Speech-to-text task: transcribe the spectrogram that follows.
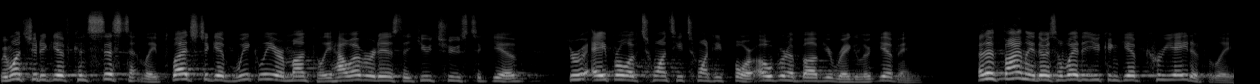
we want you to give consistently. Pledge to give weekly or monthly, however it is that you choose to give, through April of 2024, over and above your regular giving. And then finally, there's a way that you can give creatively.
